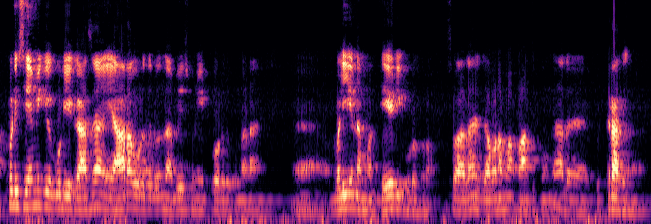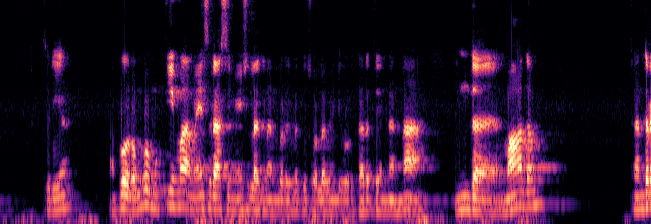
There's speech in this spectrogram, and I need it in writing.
அப்படி சேமிக்கக்கூடிய காசை யாரோ ஒருத்தர் வந்து அபேஸ் பண்ணிட்டு போகிறதுக்கு உண்டான வழியை நம்ம தேடி கொடுக்குறோம். ஸோ அதை கவனமாக பார்த்துக்கோங்க. அதை விட்டுறாதீங்க. சரியா? அப்போது ரொம்ப முக்கியமாக மேசராசி மேஷலக்கு நண்பர்களுக்கு சொல்ல வேண்டிய ஒரு கருத்து என்னென்னா இந்த மாதம் சந்திர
